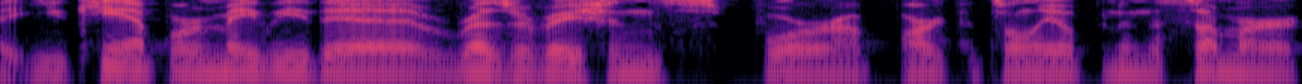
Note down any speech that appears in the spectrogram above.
you camp, or maybe the reservations for a park that's only open in the summer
